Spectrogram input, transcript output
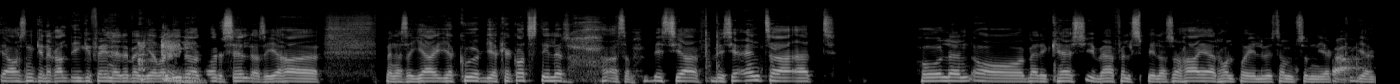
jeg er også sådan generelt ikke fan af det, men jeg var lige ved at gøre det selv. Altså, jeg har, men altså, jeg, jeg, kunne, jeg kan godt stille et, altså, hvis jeg, hvis jeg antager, at Holland og Matty Cash i hvert fald spiller, så har jeg et hold på 11, som sådan jeg, ja. jeg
